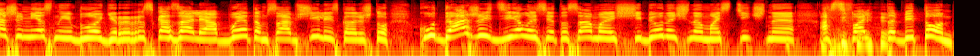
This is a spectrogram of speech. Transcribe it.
наши местные блогеры рассказали об этом, сообщили и сказали, что куда же делась эта самая щебеночно-мастичная асфальтобетон,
